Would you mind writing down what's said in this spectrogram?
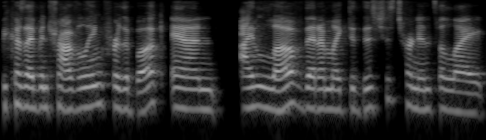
because I've been traveling for the book, and I love that. I'm like, did this just turn into like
